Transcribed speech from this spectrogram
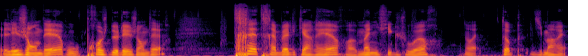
légendaire ou proche de légendaire. Très très belle carrière, euh, magnifique joueur. Ouais, top Di Maria.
